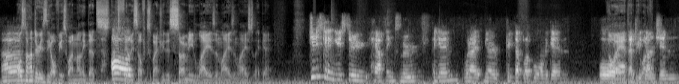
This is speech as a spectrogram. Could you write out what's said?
Um, Monster Hunter is the obvious one. I think that's that's Oh. fairly self-explanatory. There's so many layers and layers and layers to that game. Just getting used to how things move again. When I, you know, picked up Bloodborne again, or Oh, yeah, that'd be the. Gungeon,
